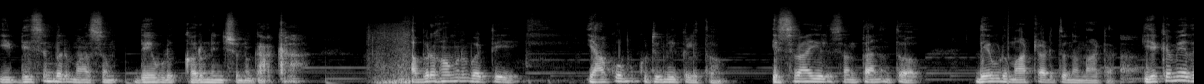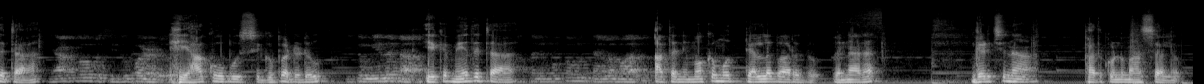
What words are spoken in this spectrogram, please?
ఈ డిసెంబర్ మాసం దేవుడు కరుణించునుగాక అబ్రహామును బట్టి యాకోబు కుటుంబీకులతో ఇస్రాయిల్ సంతానంతో దేవుడు మాట్లాడుతున్న మాట. ఇక మీదట యాకోబు సిగ్గుపడడు. ఇక మీదట అతని ముఖము తెల్లబారదు. విన్నారా? గడిచిన పదకొండు మాసాలు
